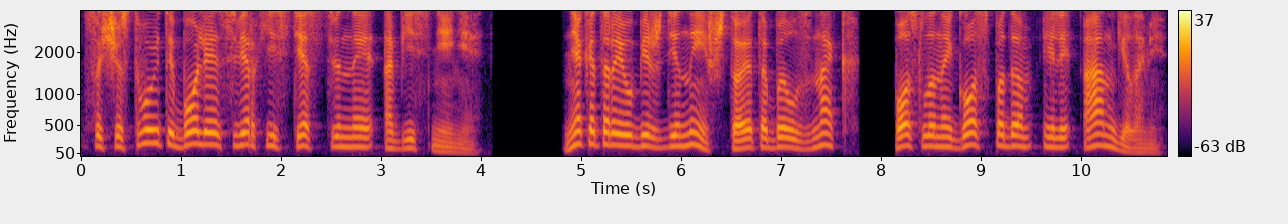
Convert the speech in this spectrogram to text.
существуют и более сверхъестественные объяснения – Некоторые убеждены, что это был знак, посланный Господом или ангелами,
